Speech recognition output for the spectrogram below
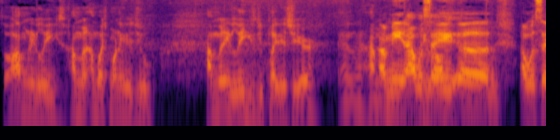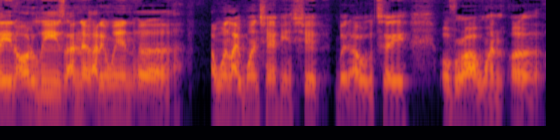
So how many leagues? How much? How much money did you? How many leagues did you play this year? And how many? I mean, I would say, losses did you uh. I would say in all the leagues, I know I didn't win. Uh, I won like one championship, but I would say overall, one. Uh,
